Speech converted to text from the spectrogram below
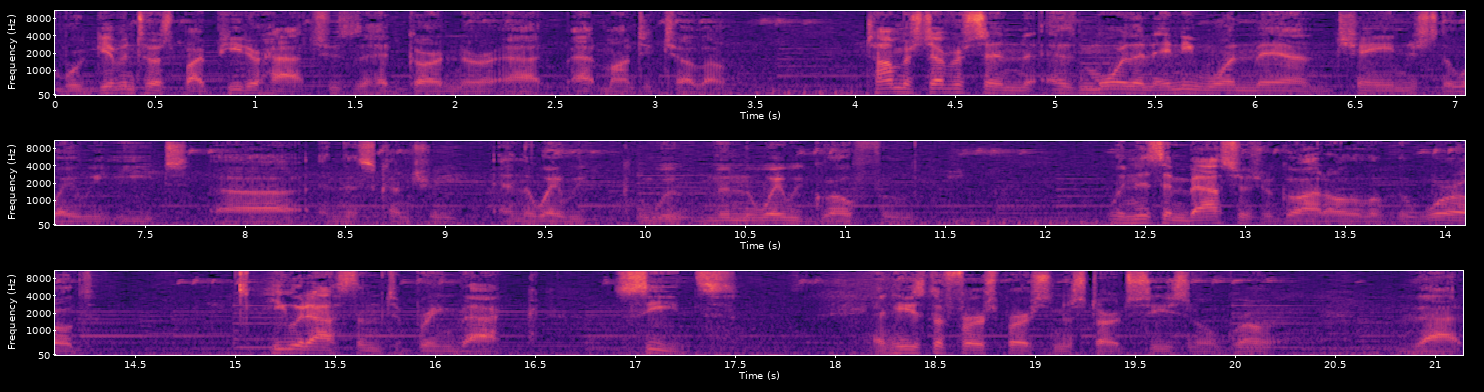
were given to us by Peter Hatch, who's the head gardener at, at Monticello. Thomas Jefferson has more than any one man changed the way we eat uh, in this country and the way we, we, the way we grow food. When his ambassadors would go out all over the world, he would ask them to bring back seeds. And he's the first person to start seasonal growing. That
